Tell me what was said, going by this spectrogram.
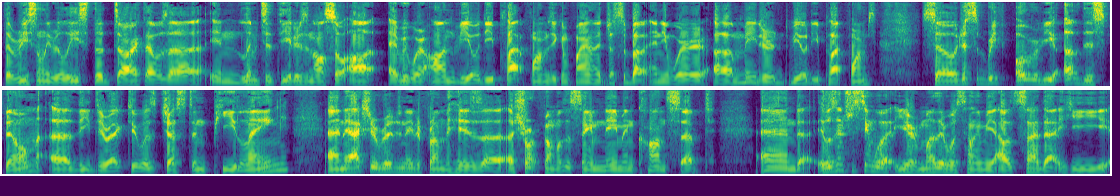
the recently released The Dark that was uh, in limited theaters and also all, everywhere on VOD platforms. You can find it just about anywhere uh, major VOD platforms. So, just a brief overview of this film. Uh, the director was Justin P. Lange, and it actually originated from his uh, a short film of the same name and concept. And uh, it was interesting what your mother was telling me outside that he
